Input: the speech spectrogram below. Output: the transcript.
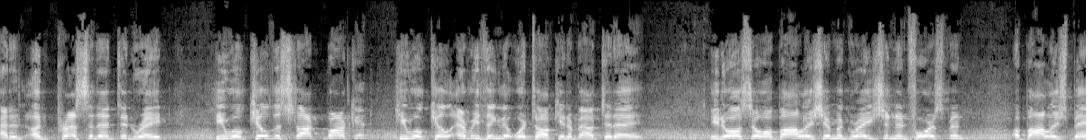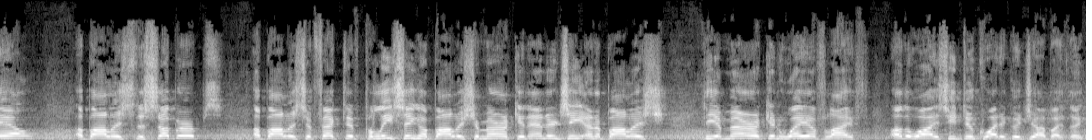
at an unprecedented rate. He will kill the stock market. He will kill everything that we're talking about today. He'd also abolish immigration enforcement, abolish bail, abolish the suburbs, abolish effective policing, abolish American energy, and abolish the American way of life. Otherwise, he'd do quite a good job, I think.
